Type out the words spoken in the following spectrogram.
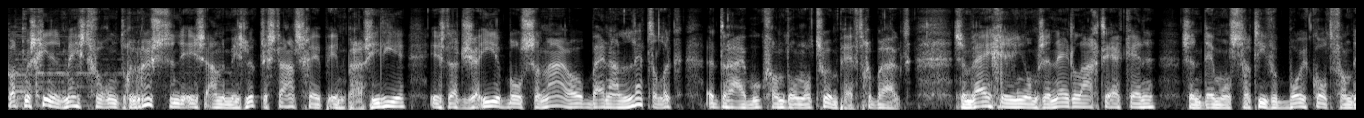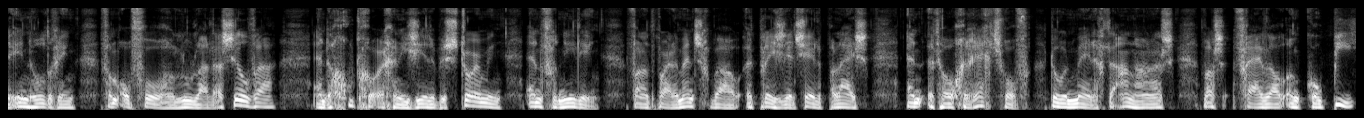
Wat misschien het meest verontrustende is aan de mislukte staatsgreep in Brazilië, is dat Jair Bolsonaro bijna letterlijk het draaiboek van Donald Trump heeft gebruikt. Zijn weigering om zijn nederlaag te erkennen, zijn demonstratieve boycott van de inhuldiging van opvolger Lula da Silva en de goed georganiseerde bestorming en vernieling van het parlementsgebouw, het presidentiële paleis en het Hoge Rechtshof door een menigte aanhangers, was vrijwel een kopie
